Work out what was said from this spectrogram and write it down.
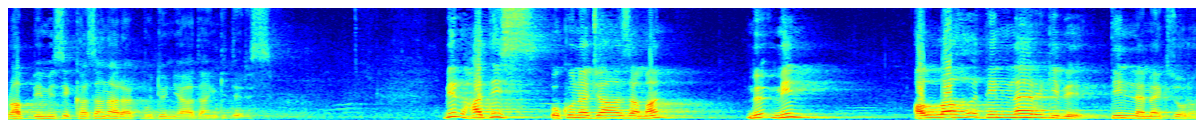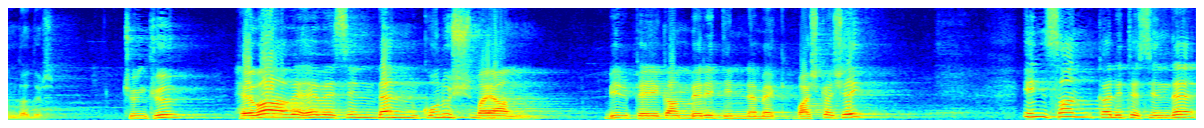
Rabbimizi kazanarak bu dünyadan gideriz. Bir hadis okunacağı zaman mümin Allah'ı dinler gibi dinlemek zorundadır. Çünkü heva ve hevesinden konuşmayan bir peygamberi dinlemek başka şey. İnsan kalitesinde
